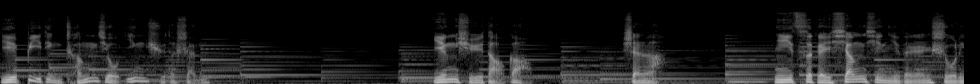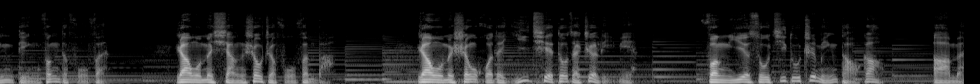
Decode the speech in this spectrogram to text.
也必定成就应许的神。应许祷告，神啊。你赐给相信你的人属灵顶峰的福分，让我们享受这福分吧，让我们生活的一切都在这里面。奉耶稣基督之名祷告，阿门。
